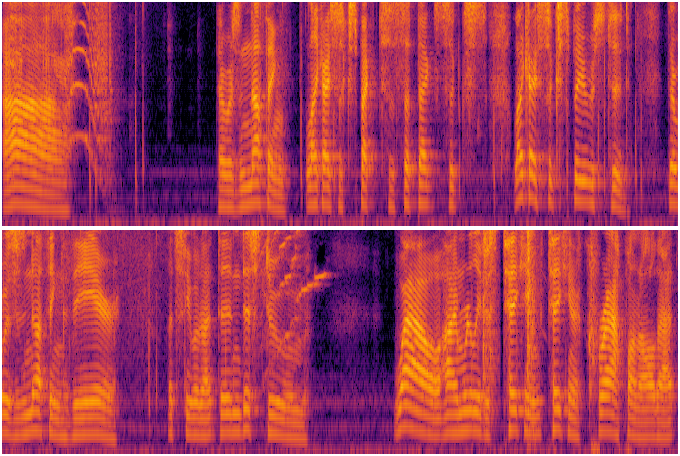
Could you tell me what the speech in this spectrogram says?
Ah. There was nothing like I suspect, suspect, like I suspected. There was nothing there. Let's see what I did in this doom. Wow, I'm really just taking taking a crap on all that,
